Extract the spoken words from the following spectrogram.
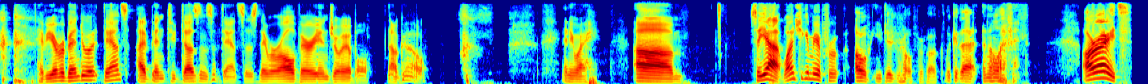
Have you ever been to a dance? I've been to dozens of dances. They were all very enjoyable. Now go. anyway, um, so yeah, why don't you give me a pro- oh, you did roll provoke. Look at that, an eleven. All right,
